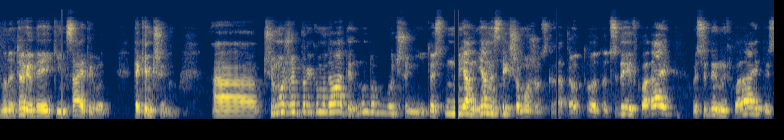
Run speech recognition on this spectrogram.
моніторю деякі інсайти от, таким чином. А, чи можу порекомендувати? Ну, мабуть, що ні. Тобто, ну, я, я не з тих, що можу сказати, от, от, от сюди вкладай, ось сюди не вкладай. Тобто,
